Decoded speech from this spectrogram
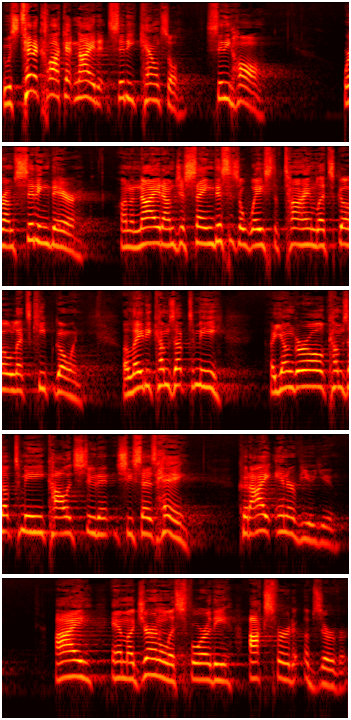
It was 10 o'clock at night at city council, city hall, where I'm sitting there on a night. I'm just saying, this is a waste of time. Let's go. Let's keep going. A lady comes up to me a young girl comes up to me, college student. She says, Hey, could I interview you? I am a journalist for the Oxford Observer.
